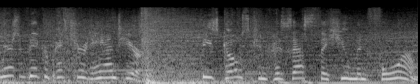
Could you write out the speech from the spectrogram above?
There's a bigger picture at hand here. These ghosts can possess the human form.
